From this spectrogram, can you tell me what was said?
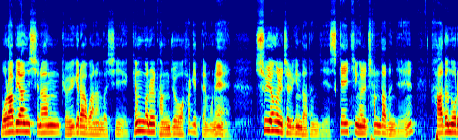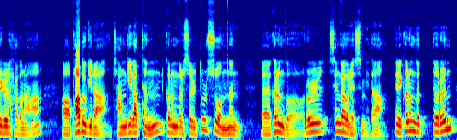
모라비안 신앙 교육이라고 하는 것이 경건을 강조하기 때문에 수영을 즐긴다든지 스케이팅을 찬다든지 카드놀이를 하거나 어, 바둑이나 장기 같은 그런 것을 뚫 수 없는 에, 그런 거를 생각을 했습니다. 예, 그런 것들은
